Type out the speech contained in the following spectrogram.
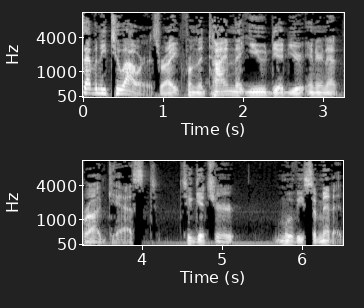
72 hours, right, from the time that you did your internet broadcast to get your movie submitted.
